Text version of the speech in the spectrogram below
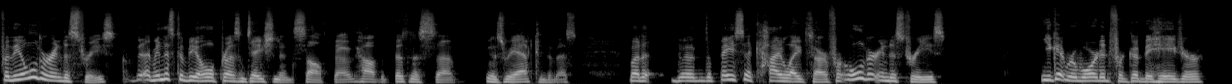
For the older industries, I mean, this could be a whole presentation in itself, though, how the business uh, is reacting to this. But the, the basic highlights are for older industries, you get rewarded for good behavior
